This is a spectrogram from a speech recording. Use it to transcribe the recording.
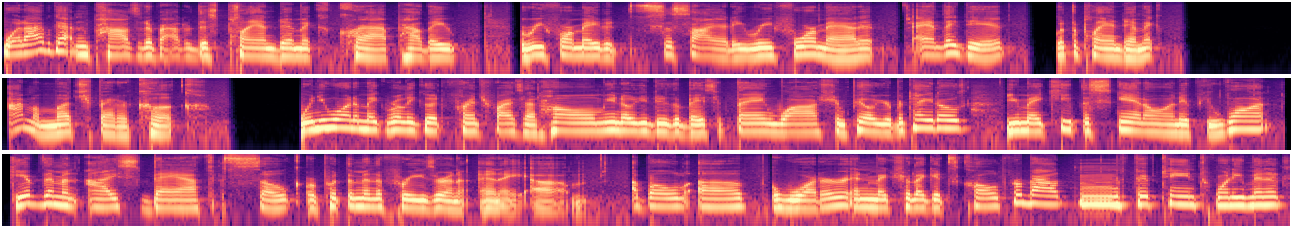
what I've gotten positive out of this pandemic crap, how they reformated society, reformatted, and they did with the pandemic. I'm a much better cook. When you want to make really good french fries at home, you know, you do the basic thing wash and peel your potatoes. You may keep the skin on if you want. Give them an ice bath soak or put them in the freezer in a, in a, um, a bowl of water and make sure that gets cold for about mm, 15, 20 minutes.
